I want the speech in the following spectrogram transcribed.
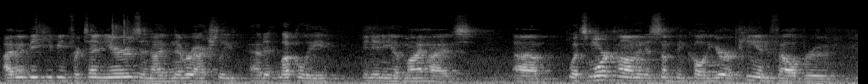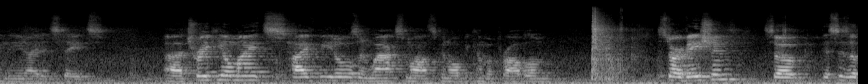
I've been beekeeping for 10 years and I've never actually had it, luckily, in any of my hives. Uh, what's more common is something called European foul brood in the United States. Uh, tracheal mites, hive beetles, and wax moths can all become a problem. Starvation. So this is a,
